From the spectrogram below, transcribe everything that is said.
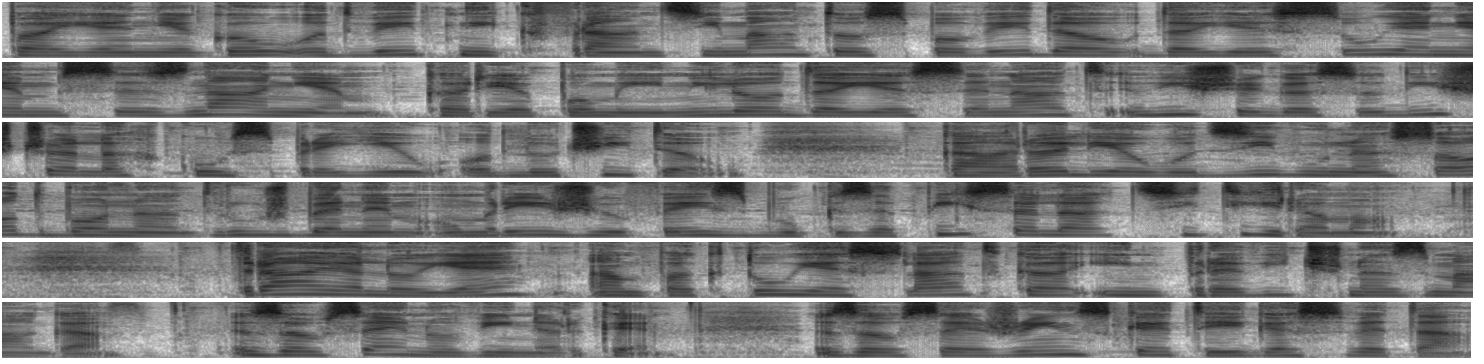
pa je njegov odvetnik Franci Matos povedal, da je sojenjem seznanjem, kar je pomenilo, da je senat višjega sodišča lahko sprejel odločitev. Karel je v odzivu na sodbo na družbenem omrežju Facebook zapisala: citiramo. Trajalo je, ampak to je sladka in pravična zmaga. Za vse novinarke, za vse ženske tega sveta,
